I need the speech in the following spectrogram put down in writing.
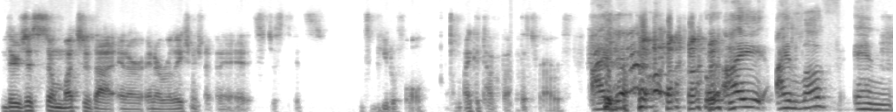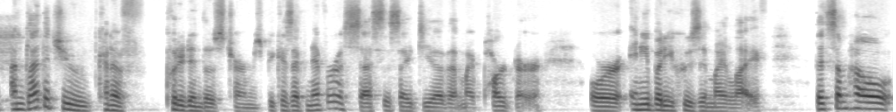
there's just so much of that in our in our relationship, and it's just it's it's beautiful. I could talk about this for hours. I know, but I I love and I'm glad that you kind of put it in those terms because I've never assessed this idea that my partner or anybody who's in my life that somehow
